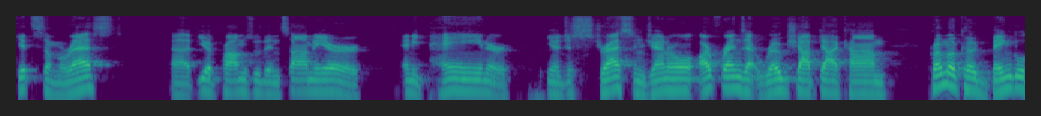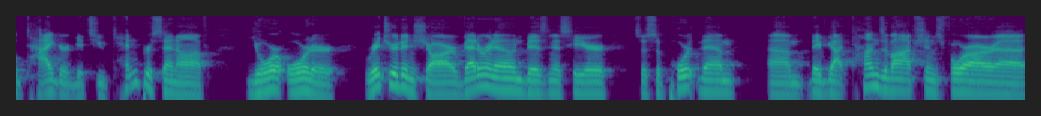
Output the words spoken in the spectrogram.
get some rest. Uh, if you have problems with insomnia or any pain or you know just stress in general, our friends at rogueshop.com promo code Bengal Tiger gets you 10% off your order. Richard and Shar, veteran owned business here. So support them. Um, they've got tons of options for our uh,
